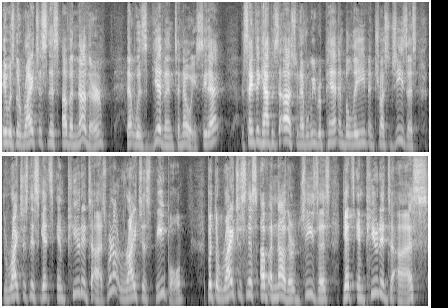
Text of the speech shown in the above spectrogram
it was the righteousness of another that was given to Noah. You see that? The same thing happens to us whenever we repent and believe and trust Jesus. The righteousness gets imputed to us. We're not righteous people, but the righteousness of another, Jesus, gets imputed to us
